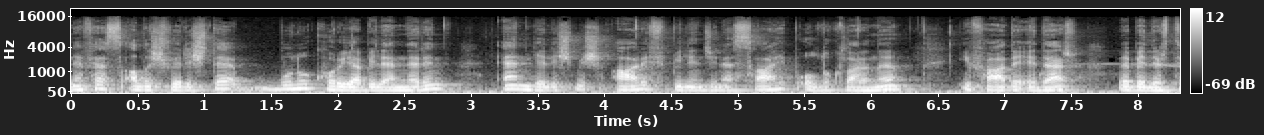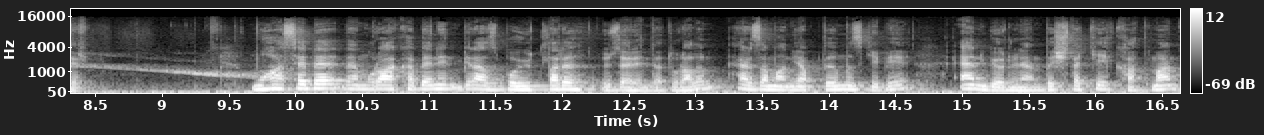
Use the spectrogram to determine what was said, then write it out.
nefes alışverişte bunu koruyabilenlerin en gelişmiş arif bilincine sahip olduklarını ifade eder ve belirtir. Muhasebe ve murakabenin biraz boyutları üzerinde duralım. Her zaman yaptığımız gibi en görünen dıştaki katman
